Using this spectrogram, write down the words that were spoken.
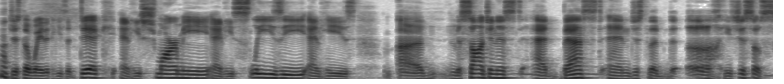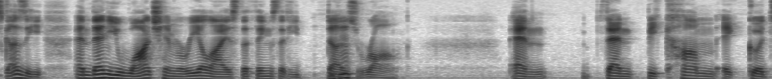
him. Just the way that he's a dick and he's schmarmy and he's sleazy and he's uh, misogynist at best and just the, the ugh, he's just so scuzzy. And then you watch him realize the things that he does wrong. And then become a good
